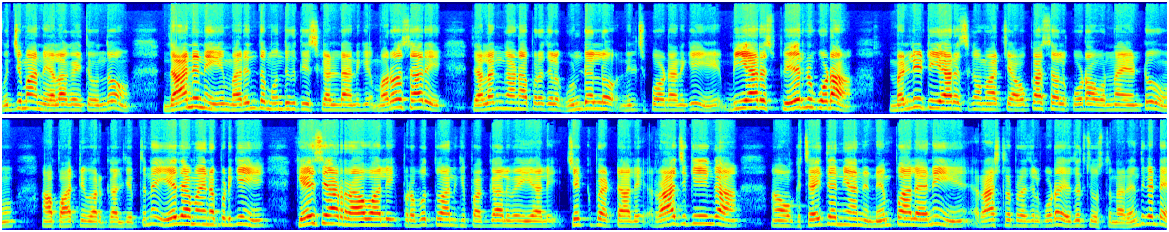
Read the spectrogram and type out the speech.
ఉద్యమాన్ని ఎలాగైతే ఉందో దానిని మరింత ముందుకు తీసుకెళ్ళడానికి మరోసారి తెలంగాణ ప్రజల గుండెల్లో నిలిచిపోవడానికి బీఆర్ఎస్ పేరును కూడా మళ్ళీ టీఆర్ఎస్గా మార్చే అవకాశాలు కూడా ఉన్నాయంటూ ఆ పార్టీ వర్గాలు చెప్తున్నాయి. ఏదేమైనప్పటికీ కేసీఆర్ రావాలి ప్రభుత్వానికి పగ్గాలు వేయాలి చెక్ పెట్టాలి. రాజకీయంగా ఒక చైతన్యాన్ని నింపాలి అని రాష్ట్ర ప్రజలు కూడా ఎదురు చూస్తున్నారు. ఎందుకంటే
